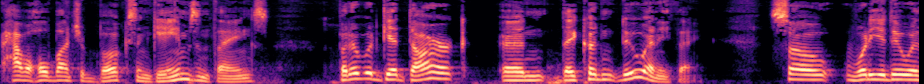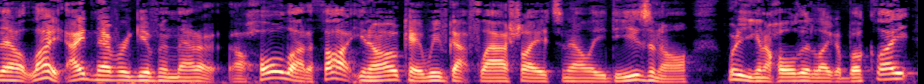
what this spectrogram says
have a whole bunch of books and games and things, but it would get dark and they couldn't do anything. So what do you do without light? I'd never given that a, a whole lot of thought. You know, okay, we've got flashlights and LEDs and all. What are you going to hold it like a book light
